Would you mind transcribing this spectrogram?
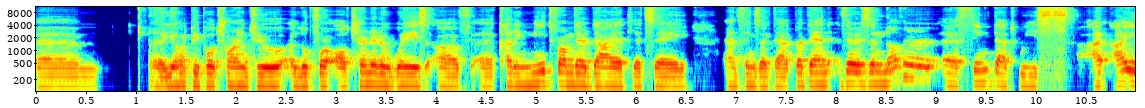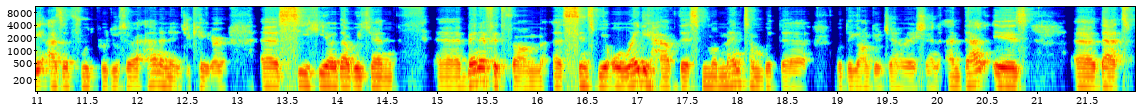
um, uh, young people trying to look for alternative ways of uh, cutting meat from their diet, let's say, and things like that. But then there's another uh, thing that we, I, I, as a food producer and an educator, uh, see here that we can uh, benefit from uh, since we already have this momentum with the with the younger generation, and that is that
